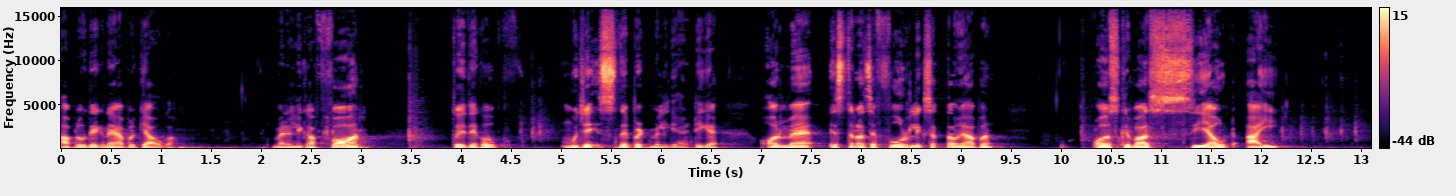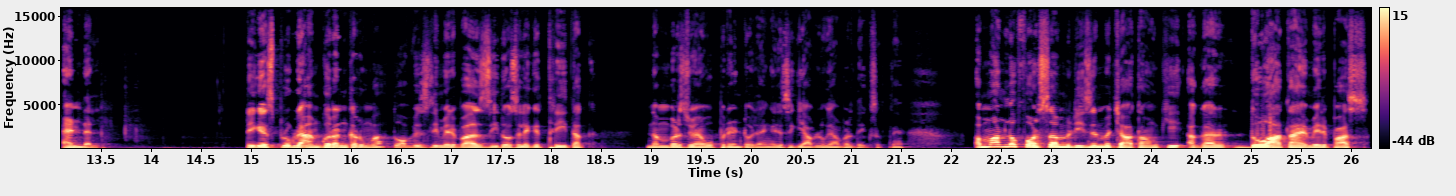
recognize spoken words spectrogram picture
आप लोग देखना यहाँ पर क्या होगा। मैंने लिखा फॉर तो ये देखो मुझे स्निपेट मिल गया है, ठीक है? और मैं इस तरह से फोर लिख सकता हूँ यहाँ पर। और उसके बाद सी आउट आई एंडल ठीक है, इस प्रोग्राम को रन करूँगा तो ऑब्वियसली मेरे पास ज़ीरो से लेकर थ्री तक नंबर्स जो हैं वो प्रिंट हो जाएँगे, जैसे कि आप लोग यहाँ पर देख सकते हैं। अब मान लो फॉर सम रीज़न मैं चाहता हूँ कि अगर दो आता है मेरे पास,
